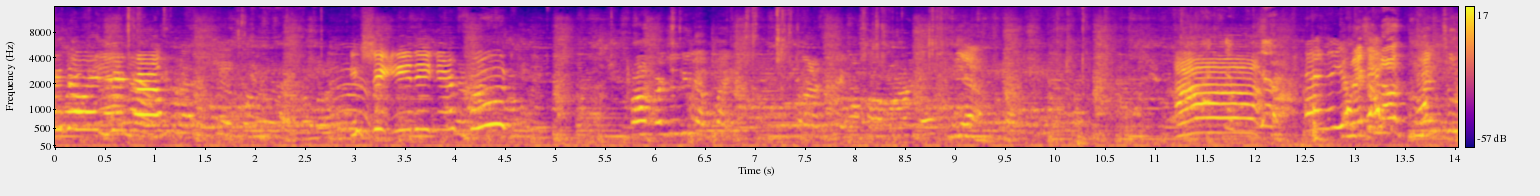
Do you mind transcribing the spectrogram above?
doing, big girl? Is she eating your food? Um, or just give me a plate. Yeah. Ah, Make another, make two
